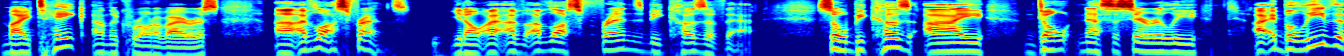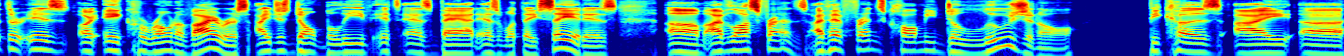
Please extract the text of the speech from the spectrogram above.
my take on the coronavirus, uh, I've lost friends. You know, I, have I've lost friends because of that. So because I don't necessarily, I believe that there is a, coronavirus. I just don't believe it's as bad as what they say it is. Um, I've lost friends. I've had friends call me delusional because I, uh,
